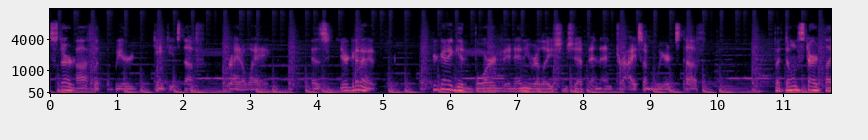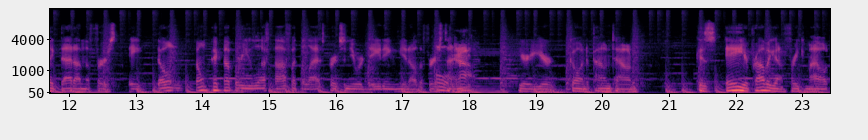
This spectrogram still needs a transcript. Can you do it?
start off with the weird kinky stuff right away because you're gonna you're gonna get bored in any relationship and, and try some weird stuff but don't start like that on the first date. Don't don't pick up where you left off with the last person you were dating you know the first Oh, time yeah. you're you're going to pound town. Because a you're probably gonna freak them out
